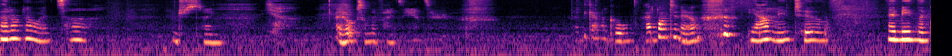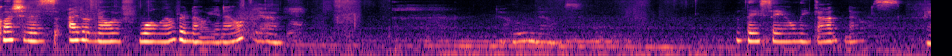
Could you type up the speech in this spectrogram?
I don't know. It's uh Interesting. Yeah. I hope someone finds the answer. That'd be kind of cool. I'd want to know. yeah, me too. I mean, the question is, I don't know if we'll ever know. You know. Yeah. Who knows? They say only God knows. Yeah.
